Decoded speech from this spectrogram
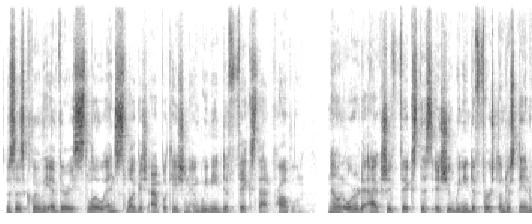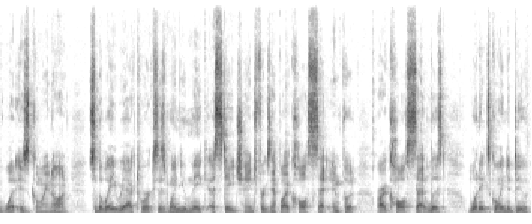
So this is clearly a very slow and sluggish application and we need to fix that problem. Now, in order to actually fix this issue, we need to first understand what is going on. So the way React works is when you make a state change, for example, I call set input or I call set list, what it's going to do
